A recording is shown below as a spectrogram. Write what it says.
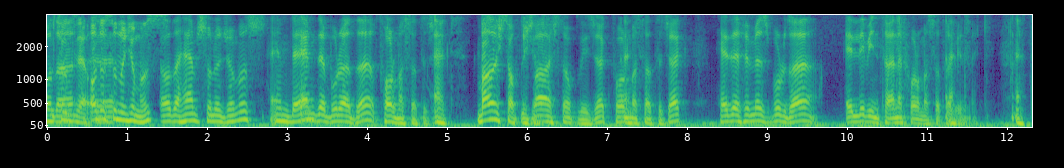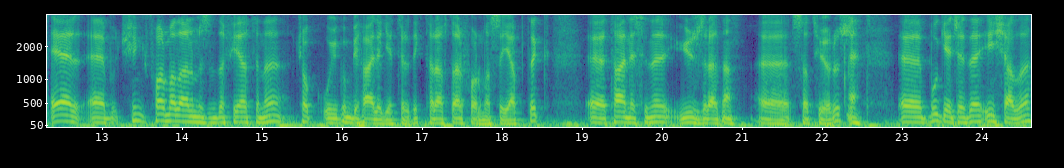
o da, çok güzel. O da e, sunucumuz. O da hem sunucumuz hem de hem de burada forma satacak. Evet. Bağış toplayacak. Bağış toplayacak, forma evet. satacak. Hedefimiz burada 50 bin tane forma satabilmek. Evet. Evet. Eğer e, çünkü formalarımızın da fiyatını çok uygun bir hale getirdik. Taraftar forması yaptık. E, tanesini 100 liradan e, satıyoruz. Evet. E, bu gecede inşallah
